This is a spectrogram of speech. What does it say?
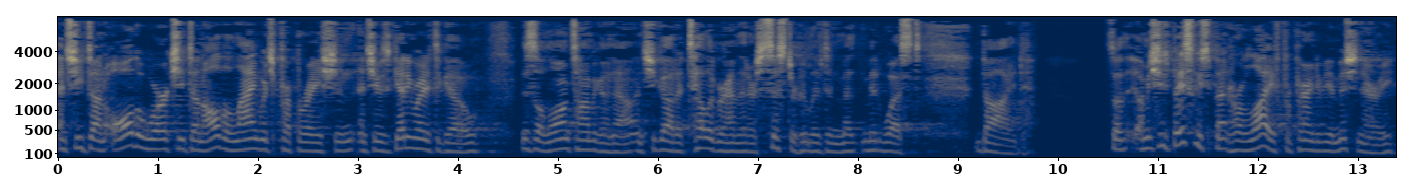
and she'd done all the work, she'd done all the language preparation, and she was getting ready to go. This is a long time ago now, and she got a telegram that her sister who lived in Midwest died. So, I mean, she's basically spent her life preparing to be a missionary,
